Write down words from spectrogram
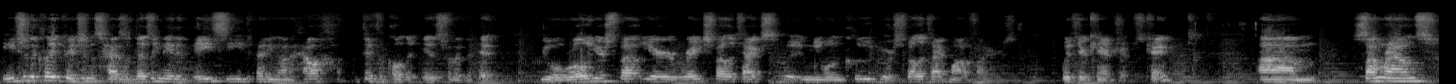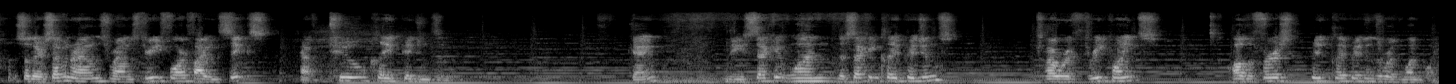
Each of the clay pigeons has a designated AC depending on how difficult it is for them to hit. You will roll your spell, your ranged spell attacks, and you will include your spell attack modifiers with your cantrips. Okay. Um, some rounds, so there are seven rounds. Rounds three, four, five, and six have two clay pigeons in them. Okay. The second one, the second clay pigeons are worth three points. All the first clay pigeons are worth one point.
